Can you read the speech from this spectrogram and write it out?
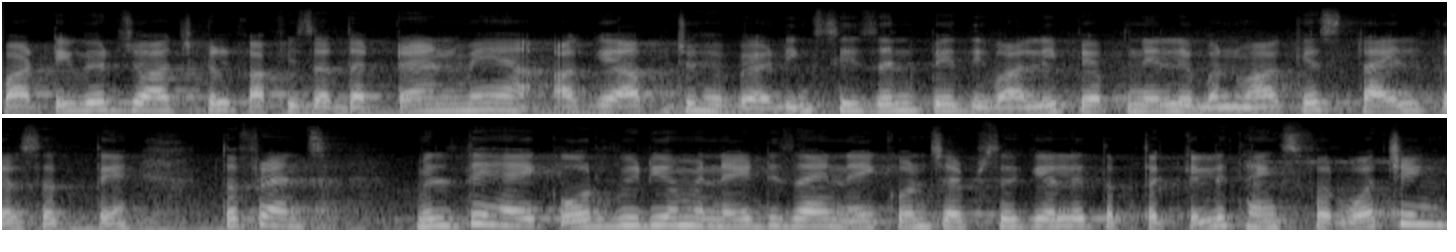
पार्टी वेयर जो आजकल काफ़ी ज़्यादा ट्रेंड में है। आगे आप जो है वेडिंग सीज़न पे, दिवाली पे अपने लिए बनवा के स्टाइल कर सकते हैं। तो फ्रेंड्स मिलते हैं एक और वीडियो में नई डिज़ाइन नई कॉन्सेप्ट के लिए तब तक के लिए थैंक्स फॉर वॉचिंग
